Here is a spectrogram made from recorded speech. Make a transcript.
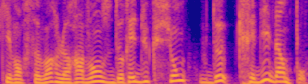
qui vont recevoir leur avance de réduction ou de crédit d'impôt.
